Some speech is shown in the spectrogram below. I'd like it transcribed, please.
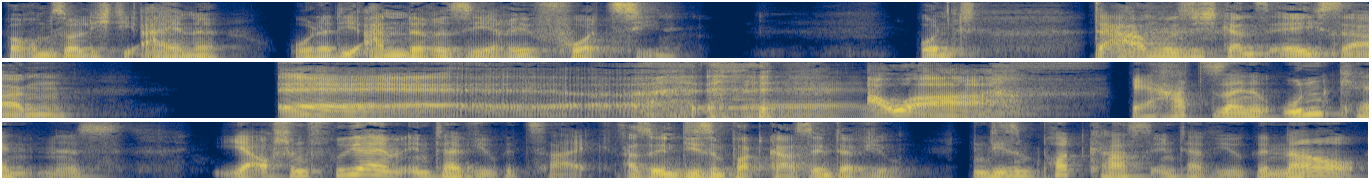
warum soll ich die eine oder die andere Serie vorziehen? Und da muss ich ganz ehrlich sagen, äh, Aua! Er hat seine Unkenntnis ja auch schon früher im Interview gezeigt. Also in diesem Podcast-Interview. In diesem Podcast-Interview, genau.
